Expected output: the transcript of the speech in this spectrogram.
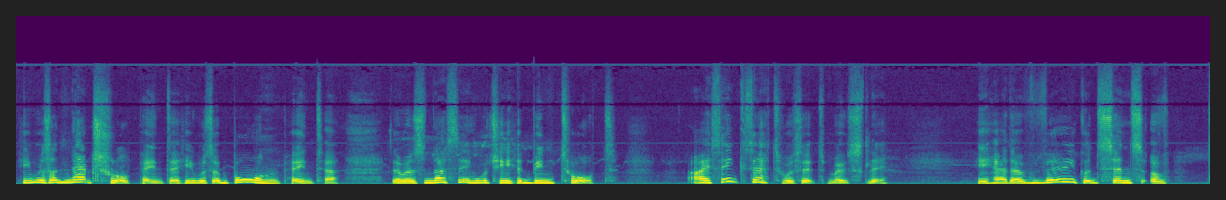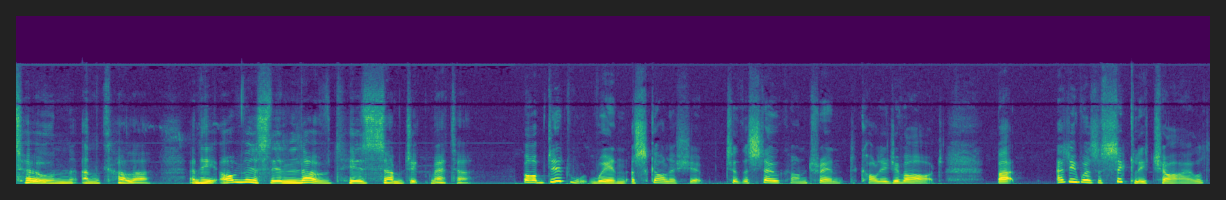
He was a natural painter. He was a born painter. There was nothing which he had been taught. I think that was it mostly. He had a very good sense of tone and colour, and he obviously loved his subject matter. Bob did win a scholarship to the Stoke-on-Trent College of Art, but as he was a sickly child,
